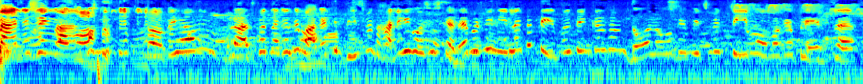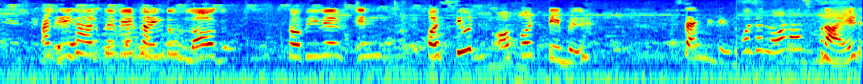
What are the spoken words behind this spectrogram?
मैनेजिंग मोमो तो अभी हम लाजपत नगर के बागर के बीच में खाने की कोशिश कर रहे हैं but we need like a table थिंकर्स हम दो लोगों के बीच में तीन मोमो के प्लेट्स है। एंड एक हाथ से we are trying to vlog so we were in pursuit of a table. Standing table. But they're not as fried.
